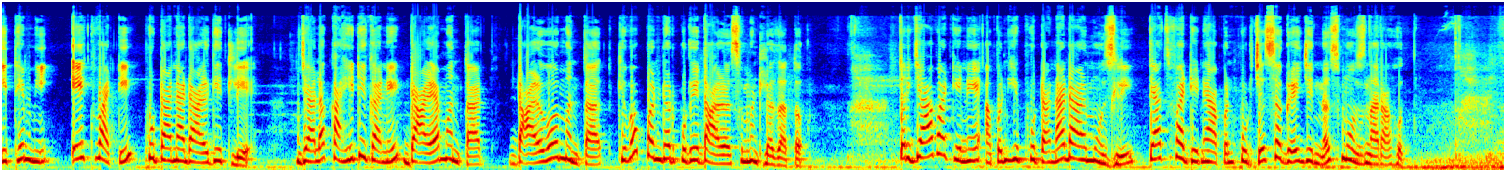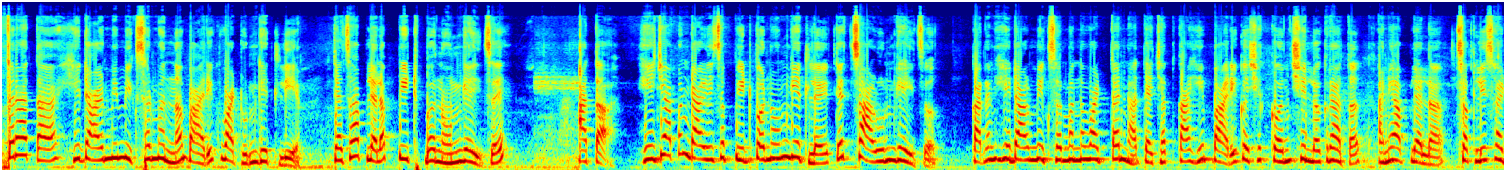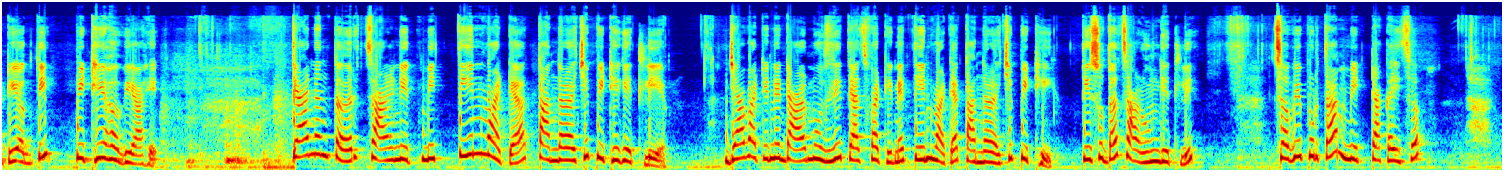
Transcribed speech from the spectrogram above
इथे मी एक वाटी फुटाणा डाळ घेतली आहे ज्याला काही ठिकाणी डाळ्या म्हणतात डाळवं म्हणतात किंवा पंढरपुरी डाळ असं म्हटलं जातं. तर ज्या वाटीने आपण ही फुटाणा डाळ मोजली त्याच वाटीने आपण पुढचे सगळे जिन्नस मोजणार आहोत. तर आता ही डाळ मी मिक्सरमधनं बारीक वाटून घेतली आहे. त्याचं आपल्याला पीठ बनवून घ्यायचं आहे आता हे जे आपण डाळीचं पीठ बनवून घेतलं आहे ते चाळून घ्यायचं. कारण ही डाळ मिक्सरमधनं वाटताना त्याच्यात काही बारीक असे कण शिल्लक राहतात आणि आपल्याला चकलीसाठी अगदी पिठी हवी आहे. त्यानंतर चाळणीत मी तीन वाट्या तांदळाची पिठी घेतली आहे. ज्या वाटीने डाळ मोजली त्याच वाटीने तीन वाट्या तांदळाची पिठी. तीसुद्धा चाळून घेतली. चवीपुरता मीठ टाकायचं.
